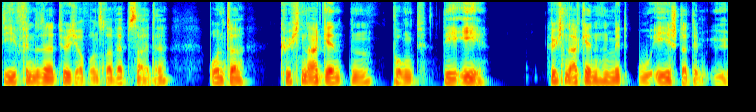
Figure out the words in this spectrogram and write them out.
die findet ihr natürlich auf unserer Webseite unter küchenagenten.de. Küchenagenten mit UE statt dem Ü.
